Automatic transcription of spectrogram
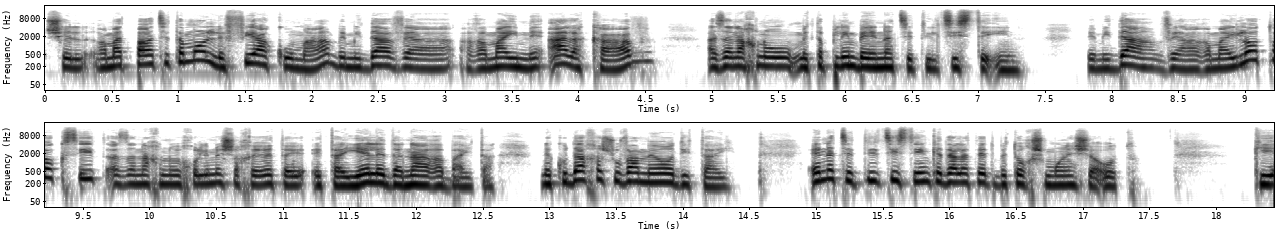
של רמת פרצטמול, לפי העקומה, במידה והרמה היא מעל הקו, אז אנחנו מטפלים בעין אצטילציסטאין. במידה והרמה היא לא טוקסית, אז אנחנו יכולים לשחרר את, ה, את הילד הנער הביתה. נקודה חשובה מאוד, איתי. אין אצטילציסטאין כדאי לתת בתוך שמונה שעות. כי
